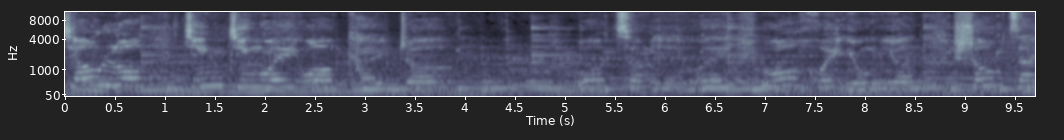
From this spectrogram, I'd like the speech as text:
角落静静为我开着。我曾以为我会永远守在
